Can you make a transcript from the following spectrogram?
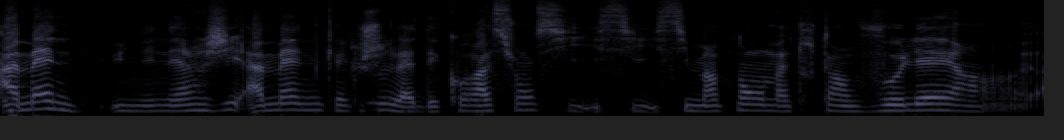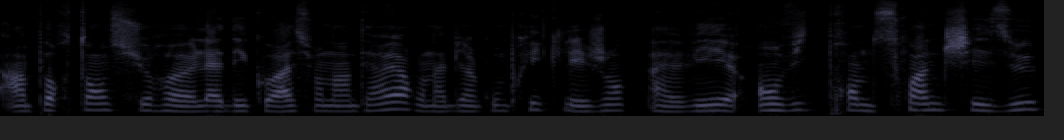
amène une énergie, amène quelque chose. La décoration, si, si, si maintenant on a tout un volet important sur la décoration d'intérieur, on a bien compris que les gens avaient envie de prendre soin de chez eux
